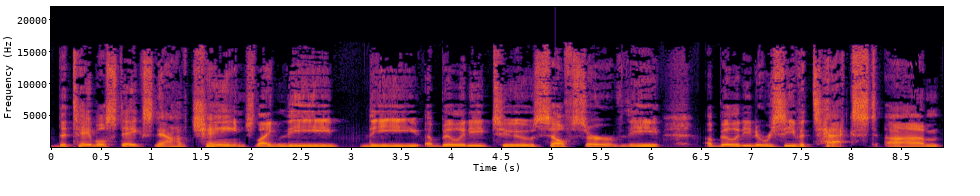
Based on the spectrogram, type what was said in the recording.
the table stakes now have changed. Like the the ability to self serve, the ability to receive a text. Um,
